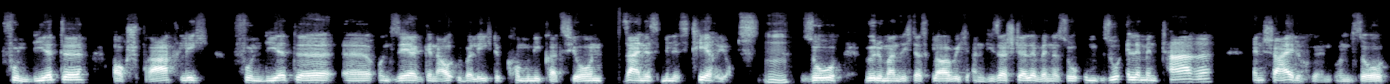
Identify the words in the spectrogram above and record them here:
fundierte, auch sprachlich fundierte äh, und sehr genau überlegte Kommunikation seines Ministeriums. Mhm. So würde man sich das, glaube ich, an dieser Stelle, wenn es so um so elementare Entscheidungen und so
